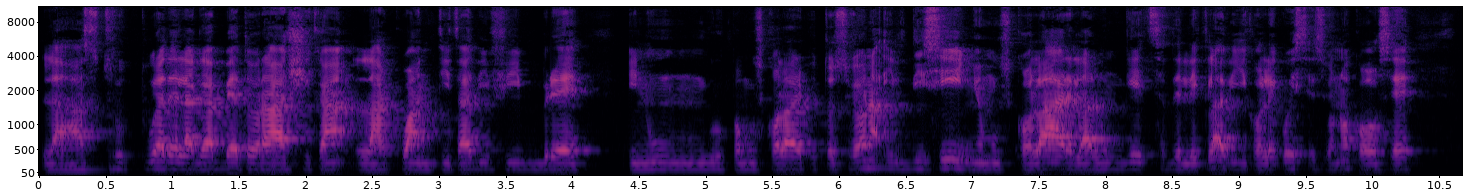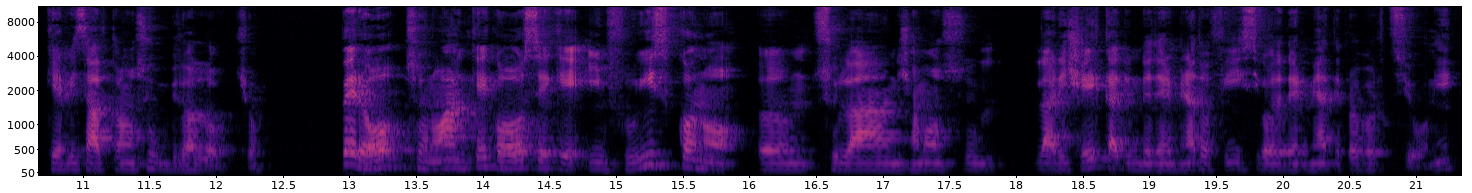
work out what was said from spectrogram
la struttura della gabbia toracica, la quantità di fibre in un gruppo muscolare piuttosto che una, il disegno muscolare, la lunghezza delle clavicole, queste sono cose che risaltano subito all'occhio. Però sono anche cose che influiscono ehm, sulla, diciamo, sul, la ricerca di un determinato fisico, determinate proporzioni,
